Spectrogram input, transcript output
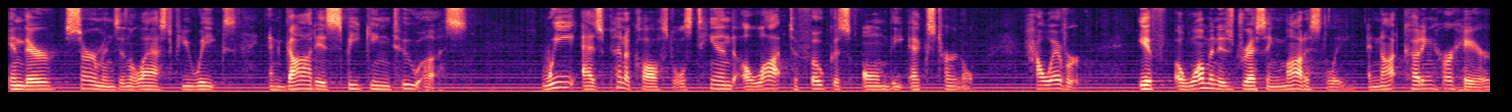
in their sermons in the last few weeks. And God is speaking to us we as Pentecostals tend a lot to focus on the external. However, if a woman is dressing modestly and not cutting her hair,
